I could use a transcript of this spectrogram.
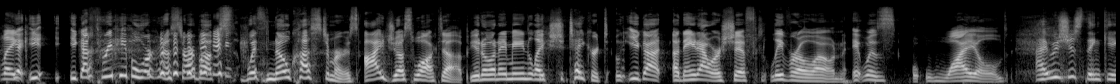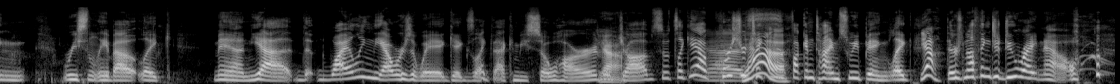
Like, Yeah, you, you got three people working at Starbucks with no customers. I just walked up. You know what I mean? Like, sh- take her. T- you got an eight-hour shift. Leave her alone. It was wild. I was just thinking recently about like, man, yeah, the, whiling the hours away at gigs like that can be so hard Yeah. at jobs. So it's like, yeah, of course you're taking Yeah. your fucking time sweeping. Like, Yeah. there's nothing to do right now.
